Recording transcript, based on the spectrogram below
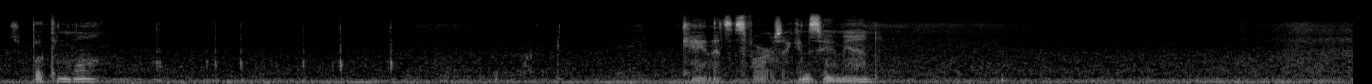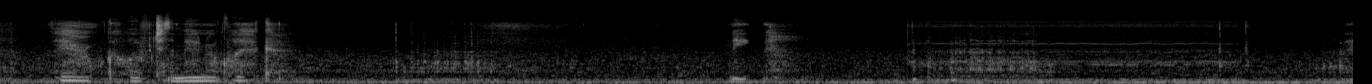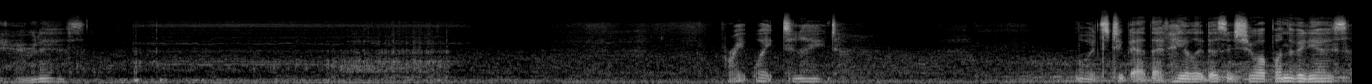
It's booking long. Okay, that's as far as I can zoom in. There, we'll go over to the moon real quick. Neat. There it is. Bright white tonight. Oh, it's too bad that halo doesn't show up on the videos.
